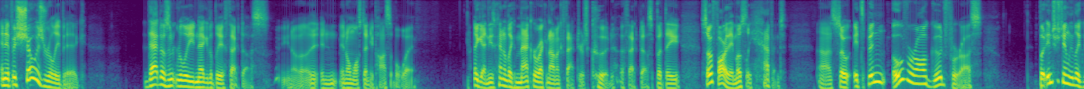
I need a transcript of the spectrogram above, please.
And if a show is really big that doesn't really negatively affect us you know in, in almost any possible way again, these kind of like macroeconomic factors could affect us, but they so far they mostly haven't. Uh, so it's been overall good for us. But interestingly, like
